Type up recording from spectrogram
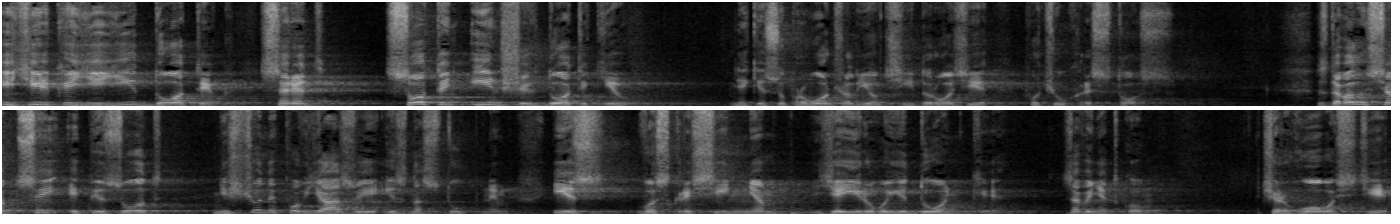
і тільки її дотик серед сотень інших дотиків, які супроводжували його в цій дорозі, почув Христос. Здавалося б, цей епізод ніщо не пов'язує із наступним, із Воскресінням Яїрової доньки, за винятком черговості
